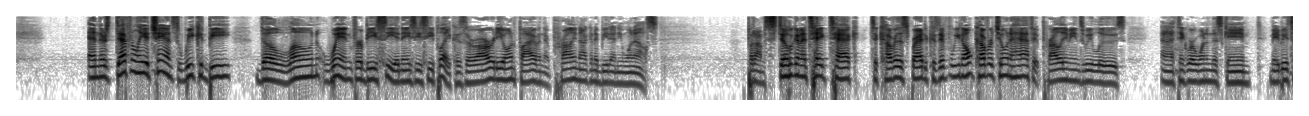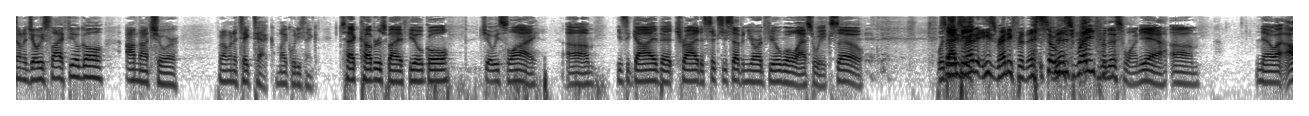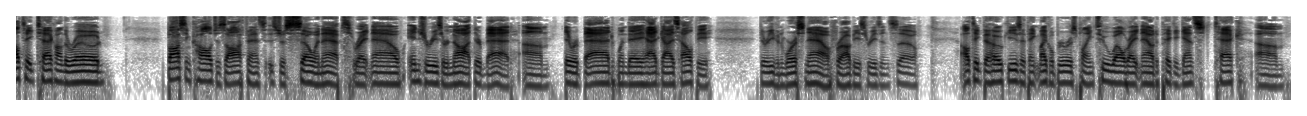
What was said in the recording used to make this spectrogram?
and there's definitely a chance we could be the lone win for BC in ACC play because they're already 0 5 and they're probably not going to beat anyone else. But I'm still going to take Tech to cover the spread because if we don't cover two and a half, it probably means we lose. And I think we're winning this game. Maybe it's on a Joey Slye field goal. I'm not sure. But I'm going to take Tech. Mike, what do you think? Tech covers by a field goal. Joey Slye. Um, he's a guy that tried a 67 yard field goal last week. So Would so he's be, ready. He's ready for this. So this. he's ready for this one. Yeah. Um, no, I, will take Tech on the road. Boston College's offense is just so inept right now. Injuries or not, they're bad. Um, they were bad when they had guys healthy. They're even worse now for obvious reasons. So I'll take the Hokies. I think Michael Brewer is playing too well right now to pick against Tech. Um,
